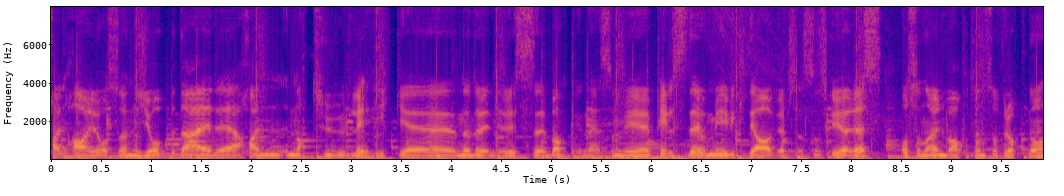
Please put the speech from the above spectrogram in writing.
han har jo også en jobb der eh, han naturlig ikke nødvendigvis banker ned så mye pils. Det er jo mye viktige avgjørelser som skal gjøres. Også når han var på Tons of Rock nå,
